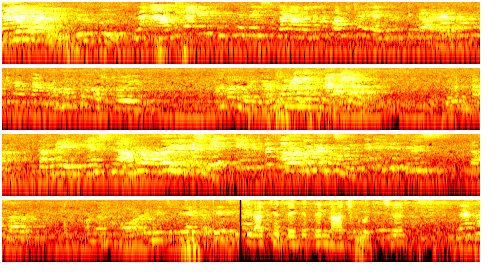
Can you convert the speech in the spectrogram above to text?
না, না। আমি আগে ঠিক খেতে এসেছি কারণ আমাদের তো কষ্ট হয়ে গেছে। তো তোমরা খাবে আমার তো কষ্ট হয়নি। তোমরা কি খাবে? তাহলে এমনি আসলে আমরা অর্ডার প্লিজ টেবিল এরা খেতে খেতে নাচ করছে। দেখো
